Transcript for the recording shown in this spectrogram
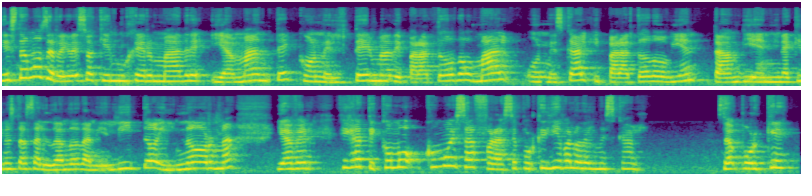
Y estamos de regreso aquí en Mujer, Madre y Amante con el tema de para todo mal, un mezcal y para todo bien también. Mira, aquí nos está saludando Danielito y Norma. Y a ver, fíjate cómo, cómo esa frase, ¿por qué lleva lo del mezcal? O sea, ¿por qué?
